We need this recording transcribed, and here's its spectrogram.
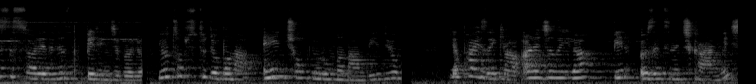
Şimdi siz söylediğiniz birinci bölüm. YouTube Studio bana en çok yorumlanan video yapay zeka aracılığıyla bir özetini çıkarmış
